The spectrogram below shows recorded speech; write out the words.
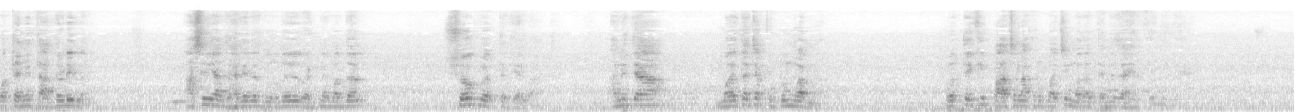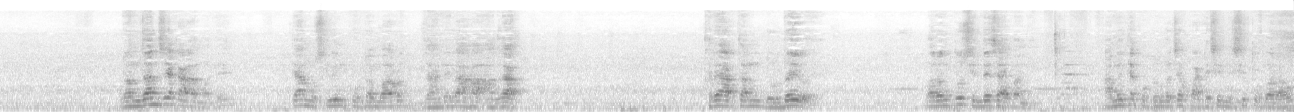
व त्यांनी तातडीनं असे या झालेल्या दुर्दैवी घटनेबद्दल शोक व्यक्त केला. आणि त्या मयताच्या कुटुंबांना प्रत्येकी पाच लाख रुपयाची मदत त्यांनी जाहीर केलेली आहे. रमजानच्या काळामध्ये त्या मुस्लिम कुटुंबावर झालेला हा आघात खऱ्या अर्थानं दुर्दैव आहे. परंतु शिंदे साहेबांनी आम्ही त्या कुटुंबाच्या पाठीशी निश्चित उभं राहू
